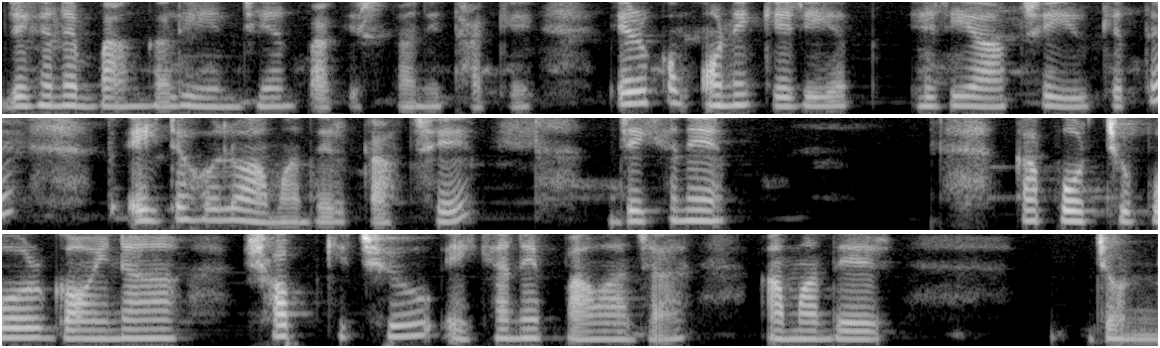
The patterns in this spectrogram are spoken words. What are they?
যেখানে বাঙালি, ইন্ডিয়ান, পাকিস্তানি থাকে। এরকম অনেক এরিয়া এরিয়া আছে ইউকেতে। তো এইটা হলো আমাদের কাছে যেখানে কাপড়-চোপড়, গয়না সবকিছু এখানে পাওয়া যায় আমাদের জন্য।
